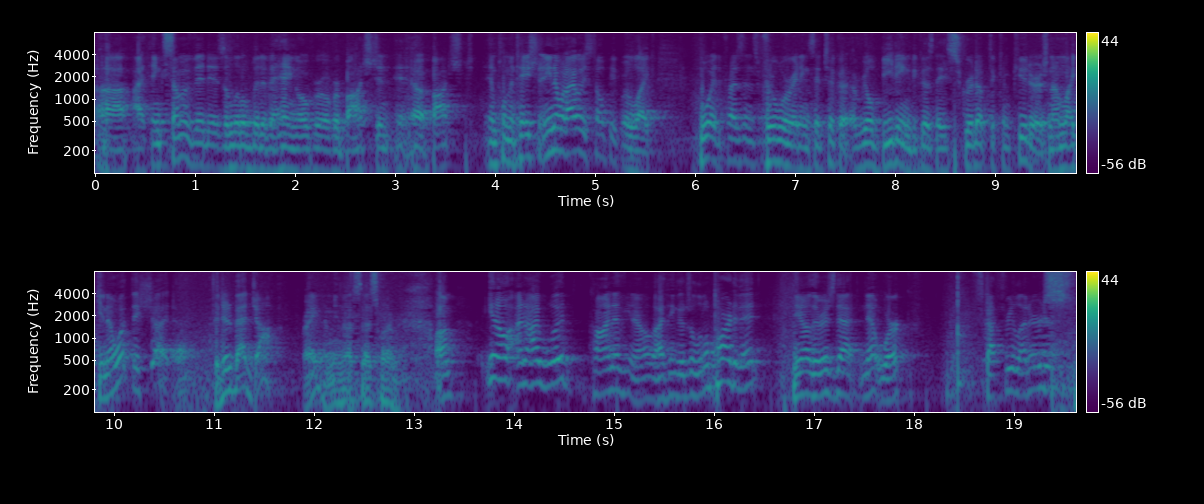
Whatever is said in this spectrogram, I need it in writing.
Uh, I think some of it is a little bit of a hangover over botched, in, uh, botched implementation. And you know what I always tell people, like, boy, the president's approval ratings, they took a, a, real beating because they screwed up the computers. And I'm like, you know what, they should. They did a bad job, right? I mean, that's, that's whatever. Um, you know, and I would kind of, you know, I think there's a little part of it. You know, there is that network It's got three letters,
